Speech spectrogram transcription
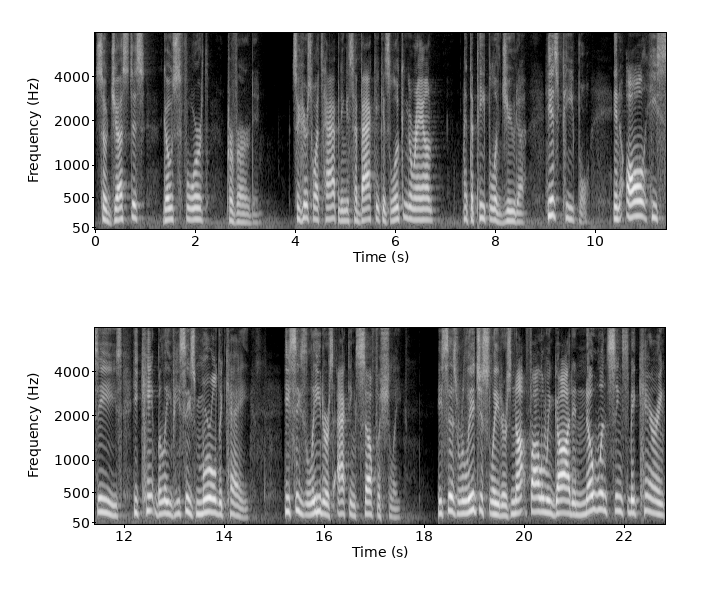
so justice goes forth perverted. So here's what's happening is Habakkuk is looking around at the people of Judah, his people. In all he sees, he can't believe. He sees moral decay. He sees leaders acting selfishly. He says religious leaders not following God, and no one seems to be caring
